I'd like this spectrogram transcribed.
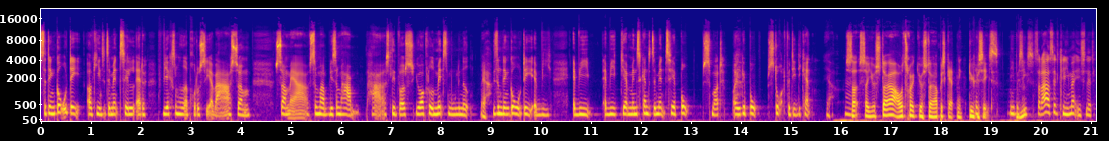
Så det er en god idé at give incitament til, at virksomheder producerer varer, som, som, er, som har, ligesom har, har slidt vores jordklode mindst muligt ned. Ja. Ligesom det er en god idé, at vi, at vi, at vi giver mennesker incitament til at bo småt, og ikke bo stort, fordi de kan. Ja. Mm. Så, så jo større aftryk, jo større beskatning, dybest set. Lige præcis. Mm-hmm. Så der er også et klima i slet i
